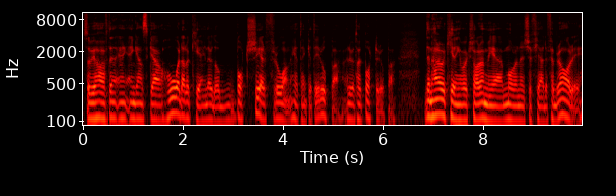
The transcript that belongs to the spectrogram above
Så vi har haft en, en, ganska hård allokering där vi då bortser från helt enkelt Europa, eller vi har tagit bort Europa. Den här allokeringen var vi klara med morgonen den 24 februari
